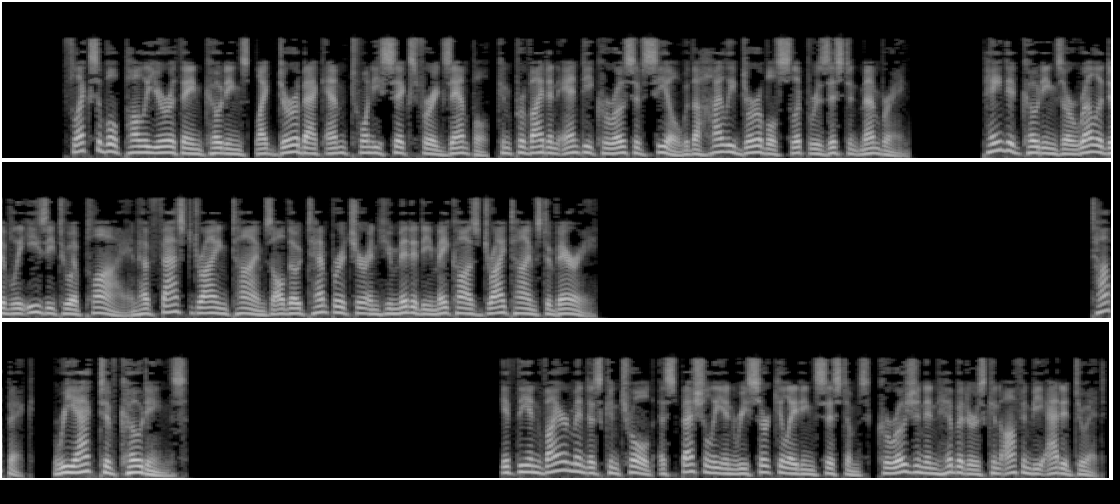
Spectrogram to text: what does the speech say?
Flexible polyurethane coatings, like Durabak M26 for example, can provide an anti-corrosive seal with a highly durable slip-resistant membrane. Painted coatings are relatively easy to apply and have fast drying times although temperature and humidity may cause dry times to vary. Topic: Reactive coatings. If the environment is controlled especially in recirculating systems, corrosion inhibitors can often be added to it.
